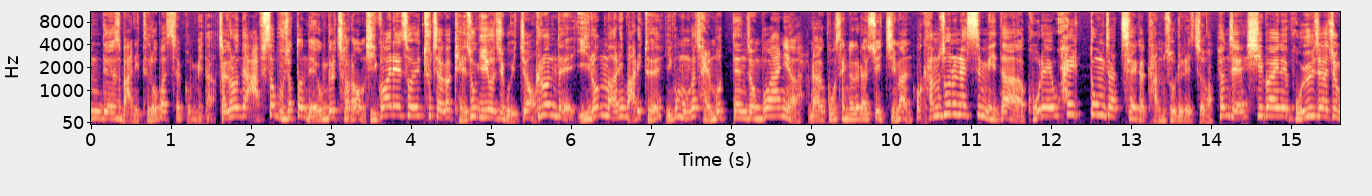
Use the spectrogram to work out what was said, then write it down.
군데에서 많이 들어봤을 겁니다. 자, 그런데 앞서 보셨던 내용들처럼 기관에서의 투자가 계속 이어지고 있죠. 그런데 이런 말이 말이 돼? 이거 뭔가 잘못된 정보 아니야? 라고 생각을 할 수 있지만 어, 감소는 했습니다. 고래의 활동 자체가 감소를 했죠. 현재 시바인의 보유자 중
